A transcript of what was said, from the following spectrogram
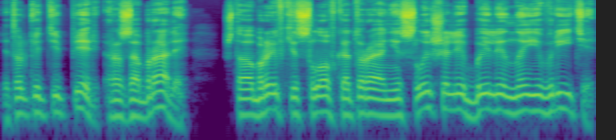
И только теперь разобрали, что обрывки слов, которые они слышали, были на иврите.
